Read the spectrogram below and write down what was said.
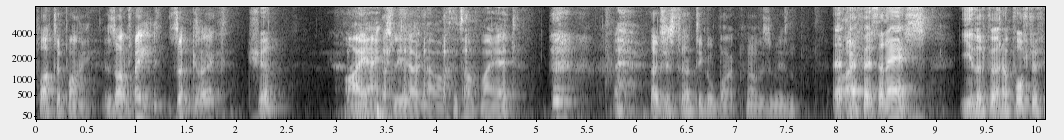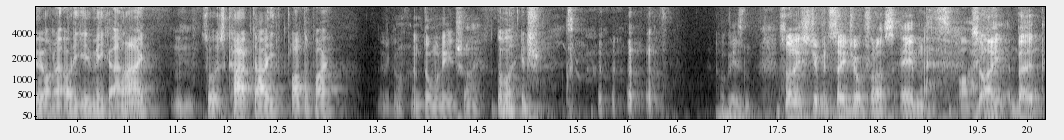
Platypi. Is that right? Is that correct? Sure. I actually don't know off the top of my head. I just had to go back. That was amazing. I- If it's an S, you either put an apostrophe on it or you make it an I. Mm-hmm. So it's cacti, platypi. There you go. And dominatrix. Dominate. Amazing. Sorry, stupid side joke for us. Um, That's fine. So I, but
